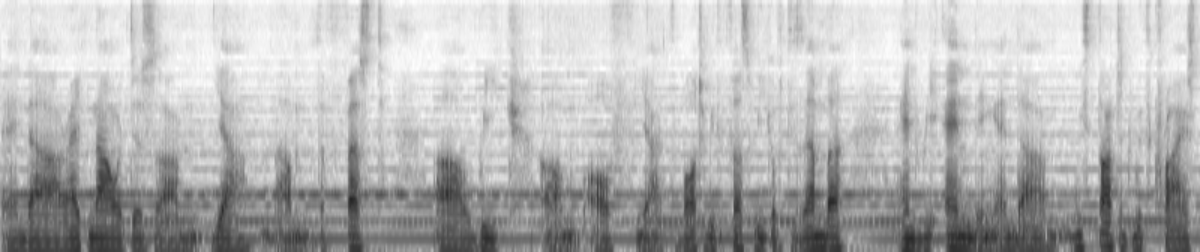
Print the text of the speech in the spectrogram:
and uh, right now it is, um, yeah, um, the first uh, week um, of, yeah, it's about to be the first week of December, and we ending, and um, we started with Christ,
